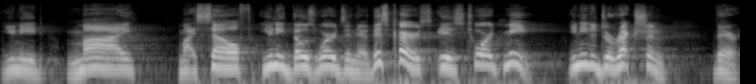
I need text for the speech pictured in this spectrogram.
You need my, myself. You need those words in there. This curse is toward me. You need a direction there.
